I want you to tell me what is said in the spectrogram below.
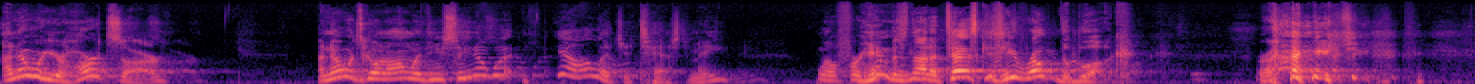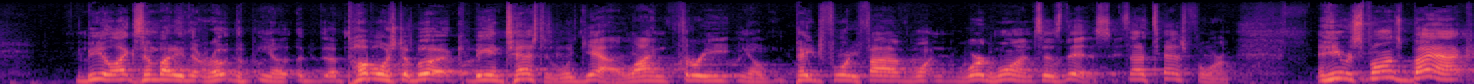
I know where your hearts are. I know what's going on with you, so you know what? Yeah, I'll let you test me. Well, for him, it's not a test because he wrote the book, right? Be like somebody that wrote the, you know, uh, uh, published a book being tested. Well, yeah, line three, you know, page 45, one, word one says this. It's not a test for him. And he responds back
